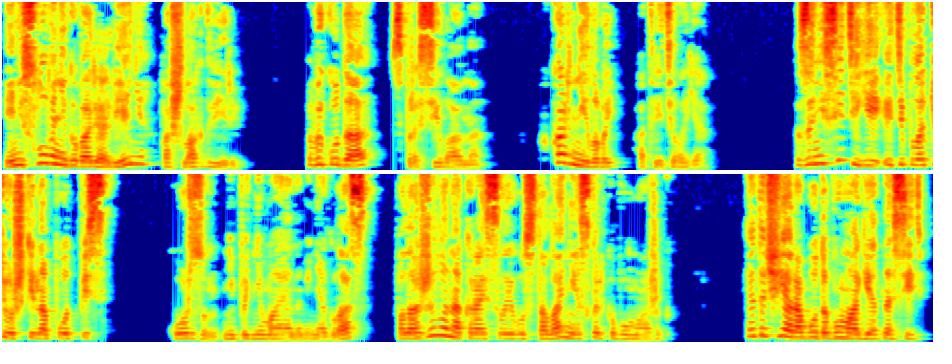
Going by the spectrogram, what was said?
и, ни слова не говоря Лене, пошла к двери. «Вы куда?» – спросила она. «К Корниловой», – ответила я. «Занесите ей эти платежки на подпись». Корзун, не поднимая на меня глаз, Положила на край своего стола несколько бумажек. «Это чья работа бумаги относить?»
